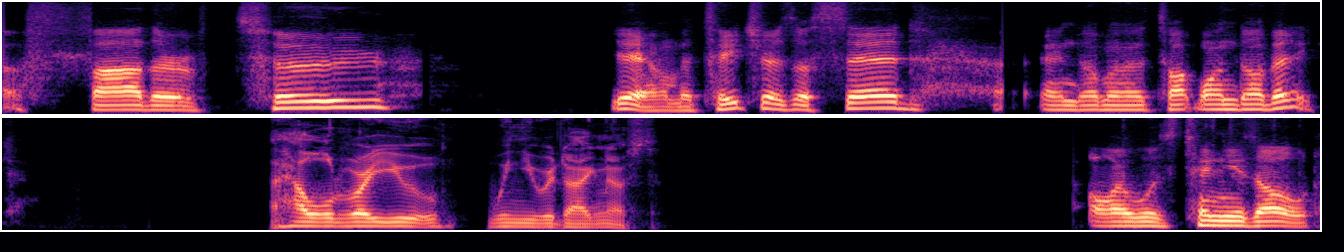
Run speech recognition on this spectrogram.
a father of two. Yeah, I'm a teacher, as I said and I'm a type 1 diabetic. How old were you when you were diagnosed? I was 10 years old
